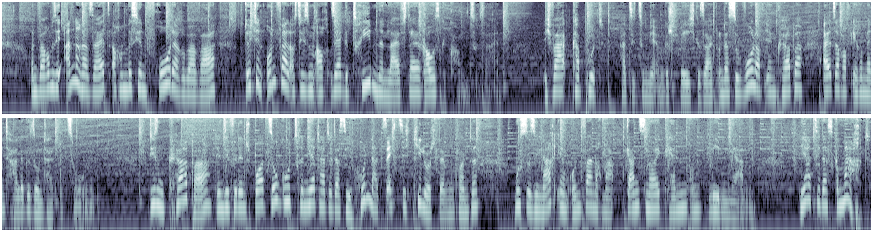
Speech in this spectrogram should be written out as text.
und warum sie andererseits auch ein bisschen froh darüber war, durch den Unfall aus diesem auch sehr getriebenen Lifestyle rausgekommen zu sein. Ich war kaputt, hat sie zu mir im Gespräch gesagt, und das sowohl auf ihren Körper als auch auf ihre mentale Gesundheit bezogen. Diesen Körper, den sie für den Sport so gut trainiert hatte, dass sie 160 Kilo stemmen konnte, musste sie nach ihrem Unfall nochmal ganz neu kennen und lieben lernen. Wie hat sie das gemacht?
